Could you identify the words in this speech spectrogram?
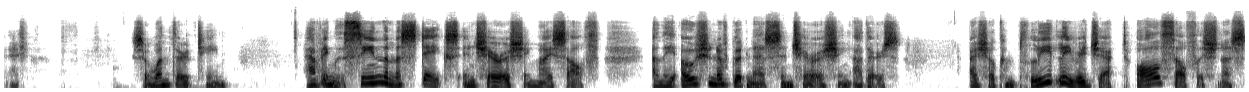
Okay. So 113. Having seen the mistakes in cherishing myself and the ocean of goodness in cherishing others, I shall completely reject all selfishness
